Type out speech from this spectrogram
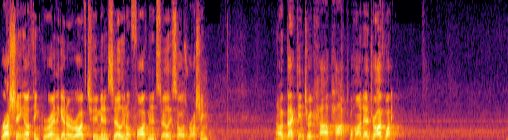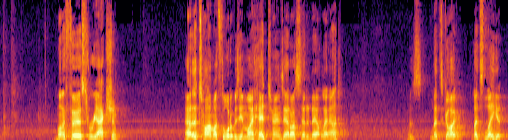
rushing. I think we were only going to arrive two minutes early, not five minutes early, so I was rushing. And I backed into a car parked behind our driveway. My first reaction, at the time I thought it was in my head, turns out I said it out loud was, let's go, let's leg it.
